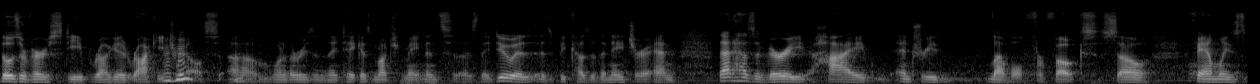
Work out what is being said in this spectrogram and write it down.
those are very steep, rugged, rocky trails. Um, one of the reasons they take as much maintenance as they do is, is because of the nature, and that has a very high entry level for folks. So, families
